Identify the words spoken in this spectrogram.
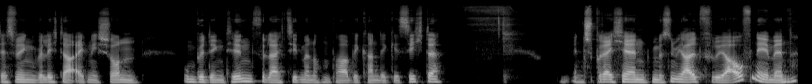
Deswegen will ich da eigentlich schon unbedingt hin. Vielleicht sieht man noch ein paar bekannte Gesichter. Entsprechend müssen wir halt früher aufnehmen.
